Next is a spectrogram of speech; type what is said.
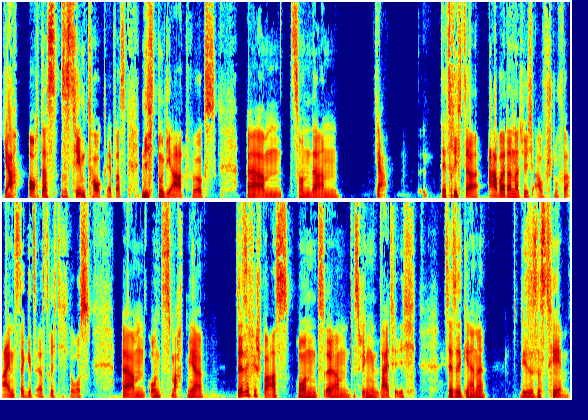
ja, auch das System taugt etwas. Nicht nur die Artworks, ähm, sondern ja, der Trichter, aber dann natürlich auf Stufe eins da geht's erst richtig los. Ähm, und es macht mir sehr, sehr viel Spaß und ähm, deswegen leite ich sehr, sehr gerne dieses System.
